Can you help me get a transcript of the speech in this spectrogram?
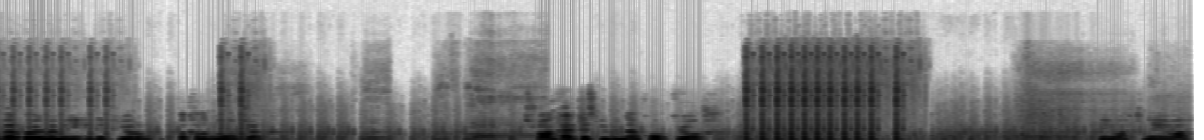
Bu sefer ölmemeyi hedefliyorum. Bakalım ne olacak. Şu an herkes birbirinden korkuyor. Eyvah yine eyvah.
